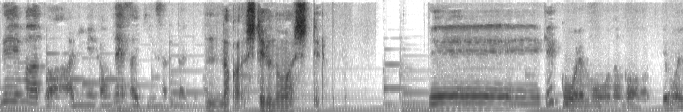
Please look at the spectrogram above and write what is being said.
で、まあ、あとはアニメ化もね、最近されたりとか。うん、なんかしてるのは知ってる。で、結構俺もなんか、でも、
